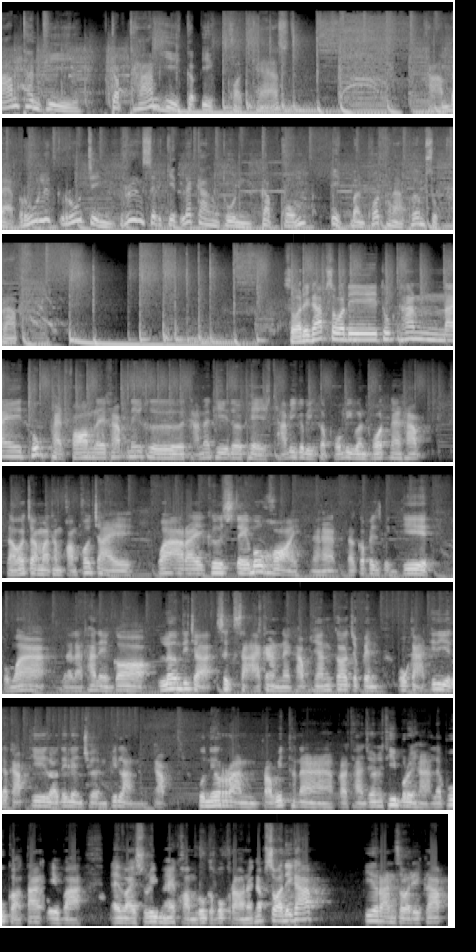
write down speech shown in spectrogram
ถามทันทีกับถามอีกกับอีกพอดแคสต์ถามแบบรู้ลึกรู้จริง เรื่องเศรษฐกิจและการลงทุนกับผม อีกบรรพฒนาเพิ่มสุขครับ สวัสดีครับ สวัสดีทุกท่านในทุกแพลตฟอร์มเลยครับ นี่คือถามนาทีโดยเพจถามอีกกับอีกกับผมอีกบรรพฒนะครับเราก็จะมาทำความเข้าใจว่าอะไรคือ stable coin นะฮะ แล้วก็เป็นสิ่งที่ผมว่าหลาย ๆ ท่านเองก็เริ่มที่จะศึกษากันนะครับเพราะฉะนั้นก็จะเป็นโอกาสที่ดีแหละครับที่เราได้เรียนเชิญพี่รันครับ คุณนิรันดร์ประวิทย์ธนา ประธานเจ้าหน้าที่บริหารและผู้ก่อตั้งเอวา Advisory มาให้ความรู้กับพวกเรานะครับ สวัสดีครับ พี่รันสวัสดีครับ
